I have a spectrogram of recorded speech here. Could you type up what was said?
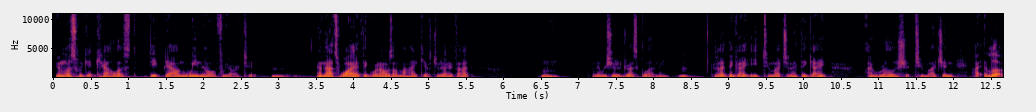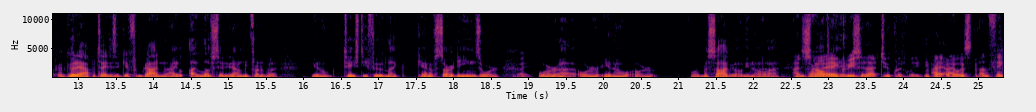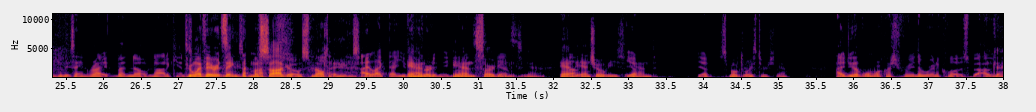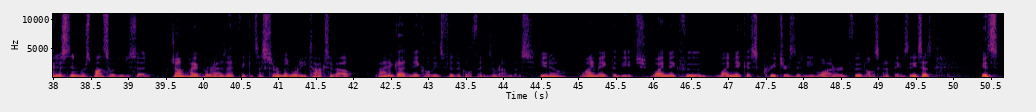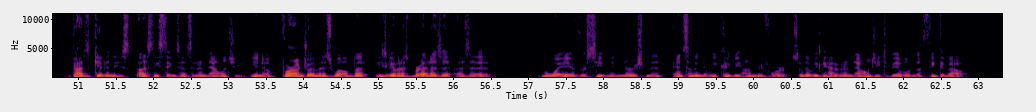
unless we get calloused, deep down we know if we are too. Hmm. And that's why I think when I was on my hike yesterday, I thought, hmm, I think we should address gluttony Hmm. because I think I eat too much and I think I, I relish it too much. And I, look, a good appetite is a gift from God, and I, I love sitting down in front of a, you know, tasty food like a can of sardines or Right. or uh, or you know or or masago, you know. Uh, I'm sorry. I agreed to that too quickly. I, I was unthinkingly saying right, but no, not a can. of two of my favorite things: masago, smelt eggs, I like that. You've and converted me. and Yes, sardines, yes. yeah, and Uh, anchovies, yep. and Yep. smoked oysters, yeah. I do have one more question for you, and then we're going to close. But I was Okay. just in response to what you just said. John Mhm. Piper has, I think it's a sermon where he talks about how did God make all these physical things around us? You Mhm. know, why make the beach? Why make food? Why make us creatures that need water and food and all those kind of things? And he says, it's God's given these us these things as an analogy, you know, for our enjoyment as well. But He's Yeah. given us bread as a as a way of receiving nourishment and something that we could be hungry for, so that we could have an analogy to be able to think about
